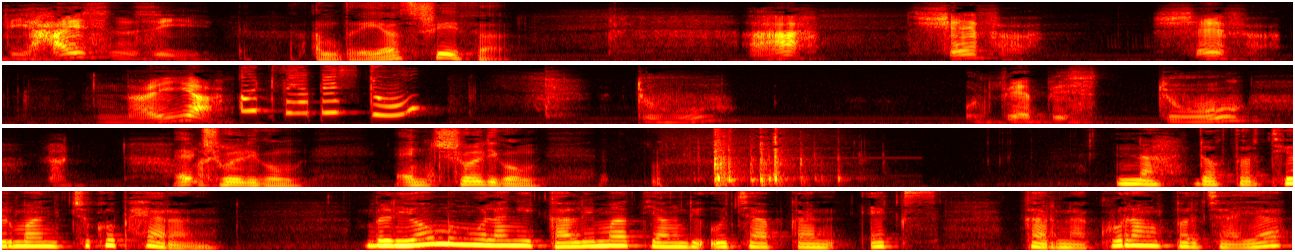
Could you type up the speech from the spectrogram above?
Wie heißen Sie? Andreas Schäfer. Aha. Schäfer. Schäfer. Na ja. Und wer bist du? Du? Und wer bist du? Na, Entschuldigung, Entschuldigung. Nah, Dr. Thurman cukup heran. Beliau mengulangi kalimat yang diucapkan X karena kurang percaya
